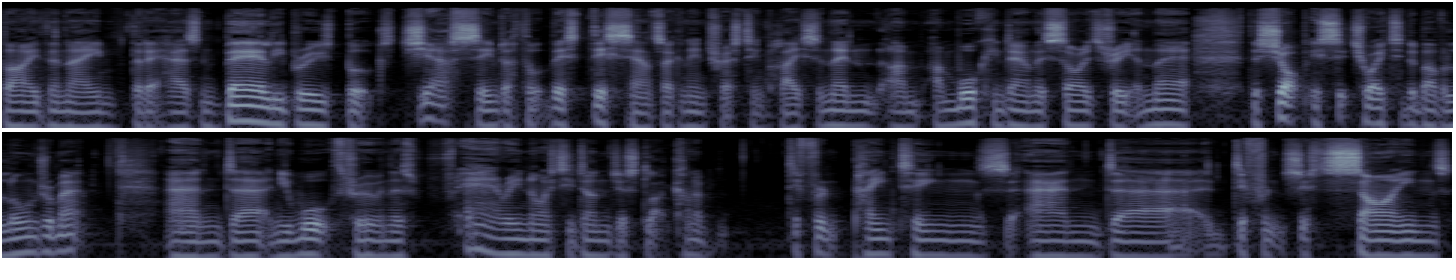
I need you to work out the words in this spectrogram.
by the name that it has. And Barely Bruised Books just seemed. I thought this this sounds like an interesting place. And then I'm I'm walking down this side street, and there the shop is situated above a laundromat, and uh, and you walk through, and there's very nicely done, just like kind of different paintings and uh, different just signs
